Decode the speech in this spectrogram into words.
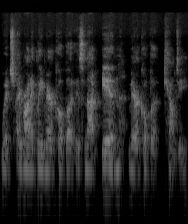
which ironically Maricopa is not in Maricopa County,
